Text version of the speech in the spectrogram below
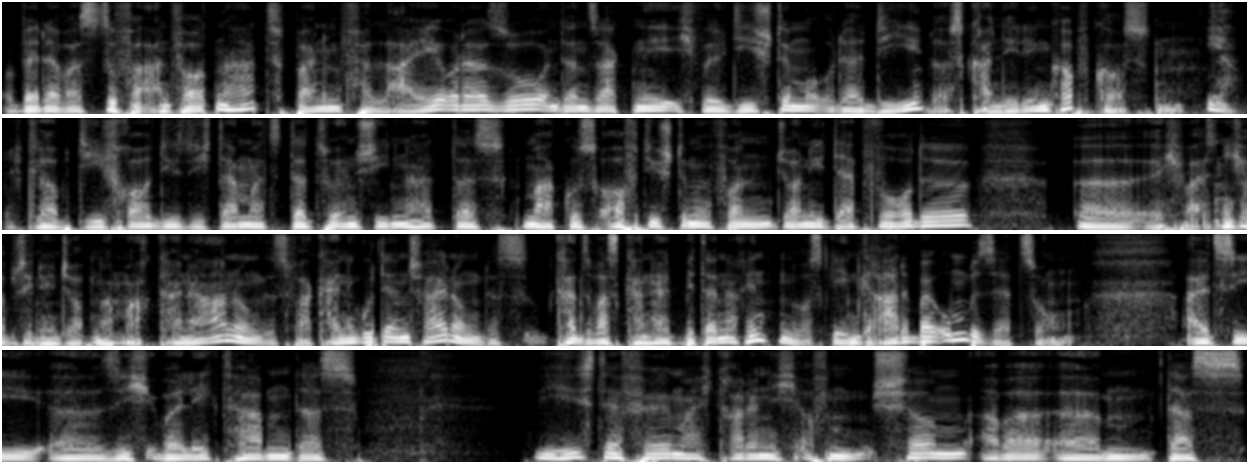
wer da was zu verantworten hat bei einem Verleih oder so und dann sagt, nee, ich will die Stimme oder die, das kann dir den Kopf kosten. Ja. Ich glaube, die Frau, die sich damals dazu entschieden hat, dass Markus Off die Stimme von Johnny Depp wurde, äh, ich weiß nicht, ob sie den Job noch macht, keine Ahnung. Das war keine gute Entscheidung. Das kann, sowas kann halt bitter nach hinten losgehen, gerade bei Umbesetzungen. Als sie äh, sich überlegt haben, dass wie hieß der Film, habe ich gerade nicht auf dem Schirm, aber ähm, dass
